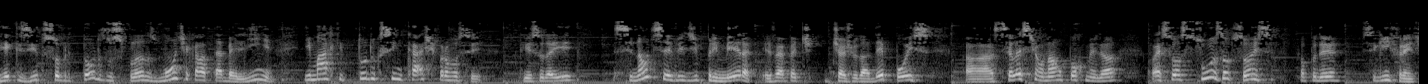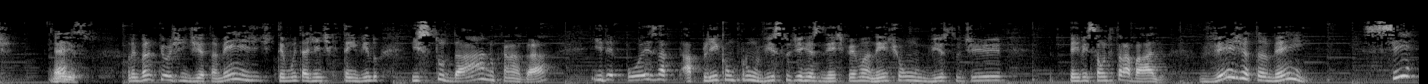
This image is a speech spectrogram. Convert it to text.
requisitos sobre todos os planos, monte aquela tabelinha e marque tudo que se encaixe para você. Porque isso daí, se não te servir de primeira, ele vai te ajudar depois a selecionar um pouco melhor quais são as suas opções para poder seguir em frente. né? É isso. Lembrando que hoje em dia também a gente tem muita gente que tem vindo estudar no Canadá e depois a- aplicam para um visto de residente permanente ou um visto de permissão de trabalho. Veja também se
